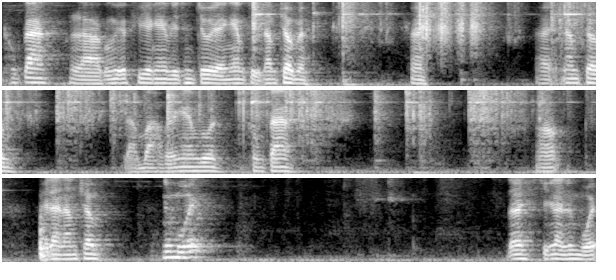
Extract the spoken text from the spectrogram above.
Không tang là có nghĩa khi anh em đi sân chơi thì anh em thử nam châm này. Này. Đấy, nam châm. Đảm bảo với anh em luôn không tang. Đó. Đấy là nam châm. Nước muối đây chính là nước muối.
